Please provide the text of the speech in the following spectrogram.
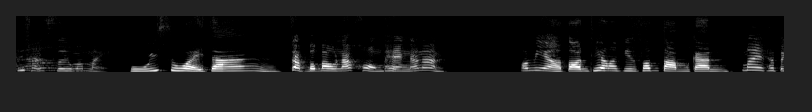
ที่ฉันซื้อมาใหม่ หูยสวยจังจับเบาๆนะของแพงนะนั่นเพราะเมียวตอนเที่ยงเรากินส้มตำกัน ไม่เธอไป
